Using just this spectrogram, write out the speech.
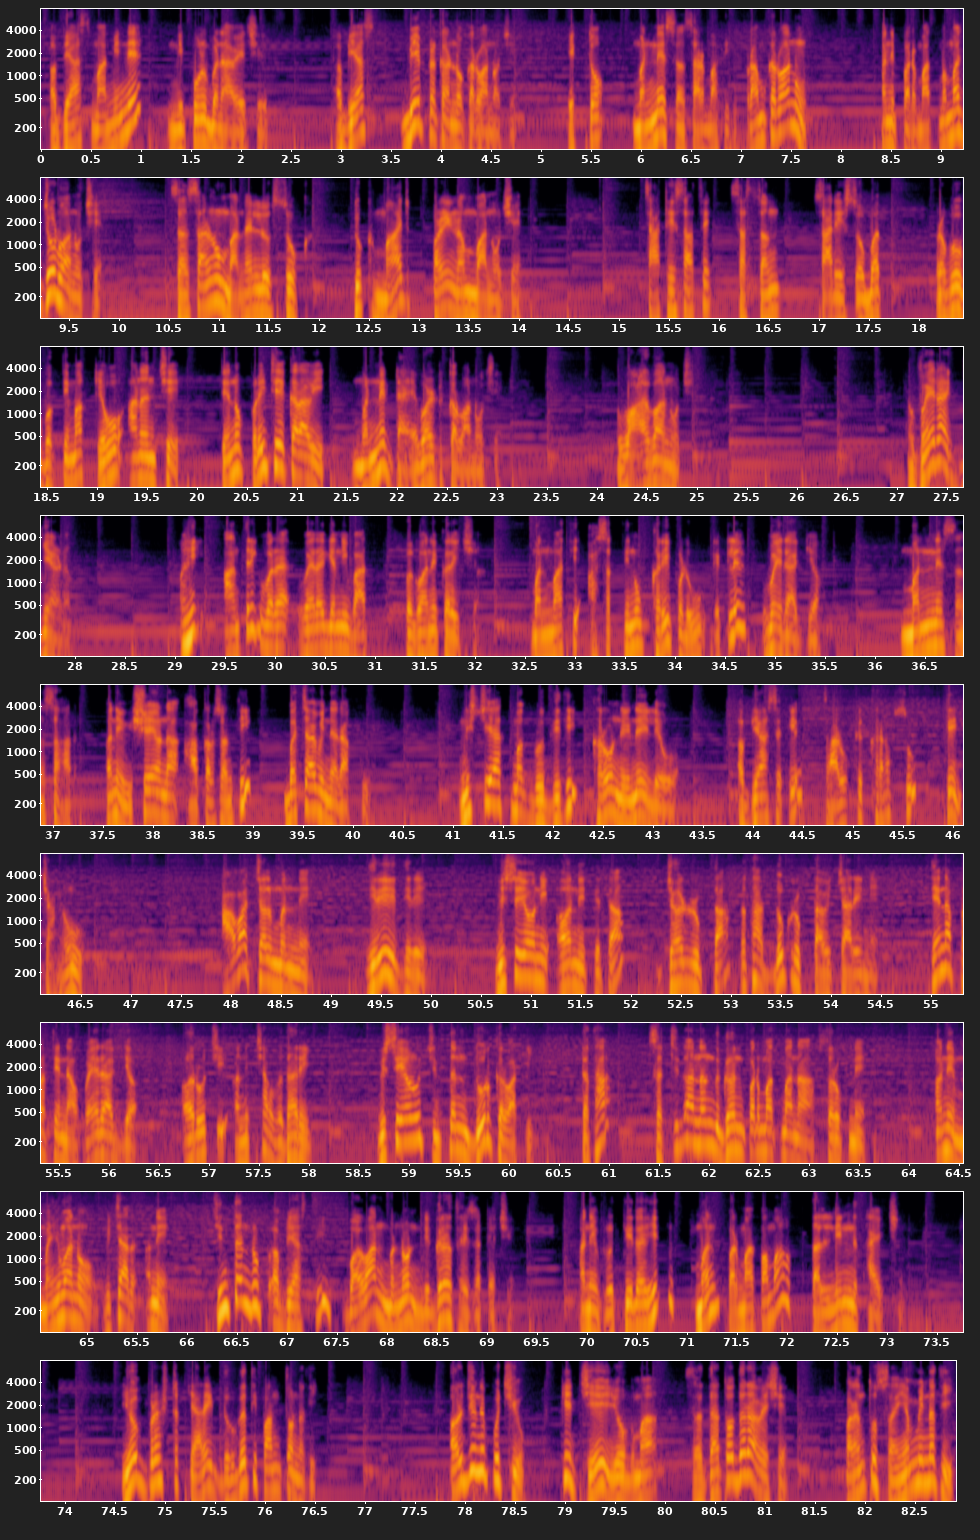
અભ્યાસ માનવીને નિપુણ બનાવે છે. અભ્યાસ બે પ્રકારનો કરવાનો છે. એક તો મનને સંસારમાંથી વિપરામ કરવાનું અને પરમાત્મામાં જોડવાનું છે. સંસારનું માનેલું સુખ, દુઃખમાં જ પરિણમવાનું છે. સાથે સાથે સત્સંગ, સારી સોબત, પ્રભુ ભક્તિમાં કેવો આનંદ છે, તેનો પરિચય કરાવી મનને ડાયવર્ટ કરવાનું છે. વાળવાનું છે. વૈરાગ્યણ. અહીં આંતરિક વૈરાગ્યની વાત ભગવાને કરી છે. મનમાંથી આસક્તિનું ખરી પડવું એટલે વૈરાગ્ય. મનને સંસાર અને વિષયોના આકર્ષણથી બચાવીને રાખવું. નિશ્ચયાત્મક બુદ્ધિથી ખરો નિર્ણય લેવો. અભ્યાસ એટલે સારું કે ખરાબ શું તે જાણવું. આવા ચલ મનને ધીરે ધીરે વિષયોની અનિત્યતા જડરૂપતા તથા દુઃખરૂપતા વિચારીને તેના પ્રત્યેના વૈરાગ્ય, અરુચિ અનિચ્છા વધારી વિષયોનું ચિંતન દૂર કરવાથી તથા સચ્ચિદાનંદ ઘન પરમાત્માના સ્વરૂપને અને મહિમાનો વિચાર અને ચિંતનરૂપ અભ્યાસથી બળવાન મનનો નિગ્રહ થઈ શકે છે અને વૃત્તિરહિત મન પરમાત્મામાં તલ્લીન થાય છે. યોગ ભ્રષ્ટ ક્યારેય દુર્ગતિ પામતો નથી. અર્જુને પૂછ્યું કે જે યોગમાં શ્રદ્ધા તો ધરાવે છે, પરંતુ સંયમી નથી.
